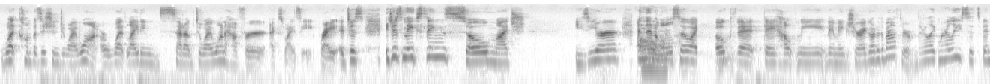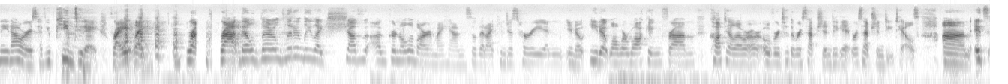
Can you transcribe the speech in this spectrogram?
what composition do I want, or what lighting setup do I want to have for X, Y, Z, right? It just it just makes things so much easier. And oh. then also I joke that they help me, they make sure I go to the bathroom. They're like, Marlies, it's been eight hours. Have you peed today? Right? Like gra- gra- they'll they'll literally like shove a granola bar in my hand so that I can just hurry and, you know, eat it while we're walking from cocktail hour or over to the reception to get reception details. Um, it's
